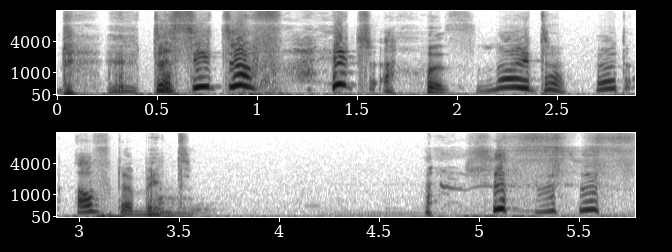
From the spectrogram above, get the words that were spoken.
Das sieht so falsch aus! Leute, hört auf damit! Das ist...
